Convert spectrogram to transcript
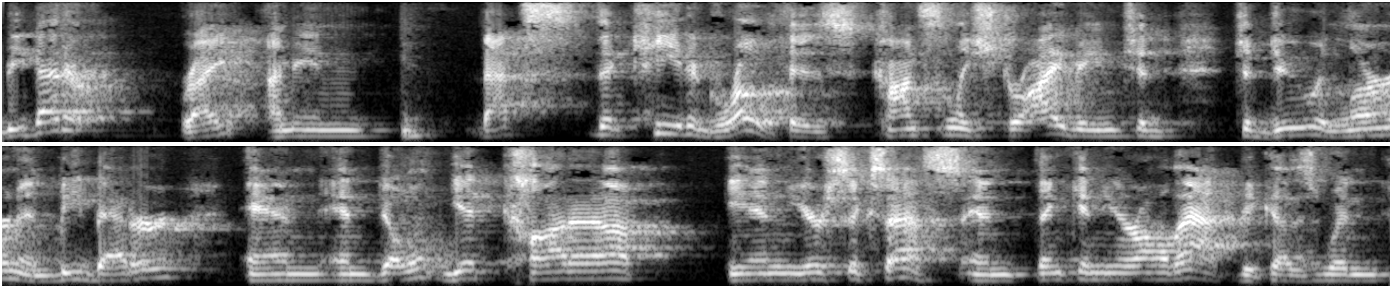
be better, right? I mean, that's the key to growth is constantly striving to to do and learn and be better and and don't get caught up in your success and thinking you're all that because when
